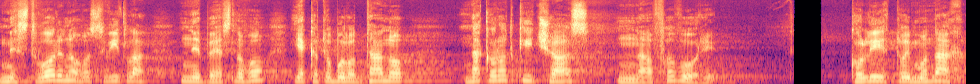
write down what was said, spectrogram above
нествореного світла небесного, яке то було дано на короткий час на фаворі. Коли той монах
